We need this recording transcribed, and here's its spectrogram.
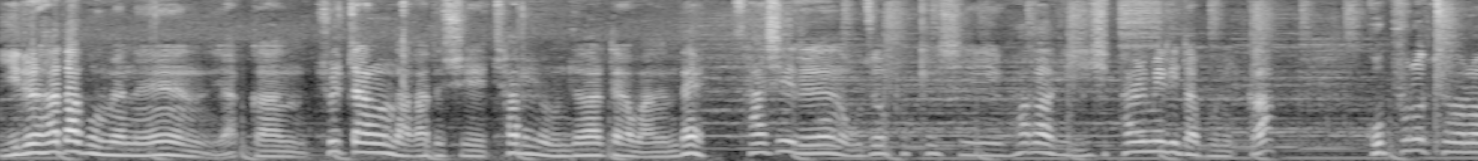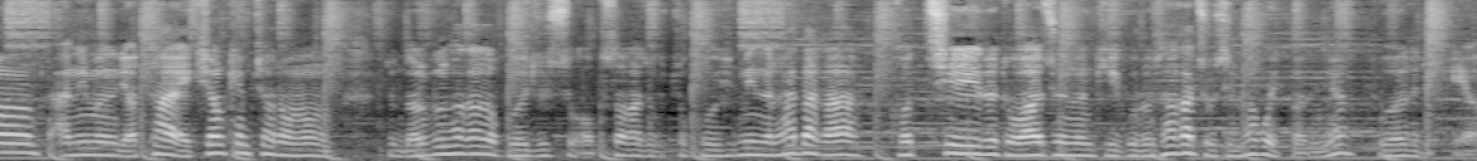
일을 하다 보면은 약간 출장 나가듯이 차를 운전할 때가 많은데 사실은 오즈모 포켓이 화각이 28mm다 보니까 고프로처럼 아니면 여타 액션캠처럼 좀 넓은 화각을 보여줄 수가 없어가지고 좀 고민을 하다가 거치를 도와주는 기구로 사가지고 지금 하고 있거든요. 보여드릴게요.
